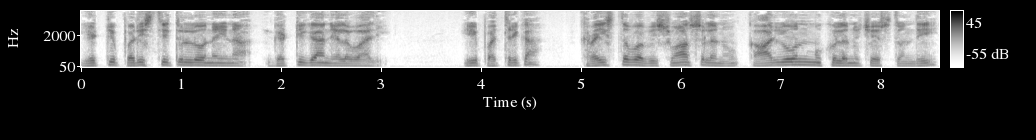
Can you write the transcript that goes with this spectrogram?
ఎట్టి పరిస్థితుల్లోనైనా గట్టిగా నిలవాలి. ఈ పత్రిక క్రైస్తవ విశ్వాసులను కార్యోన్ముఖులను చేస్తుంది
